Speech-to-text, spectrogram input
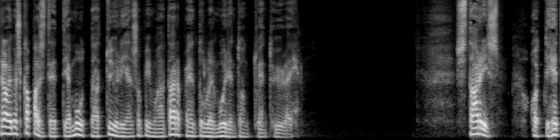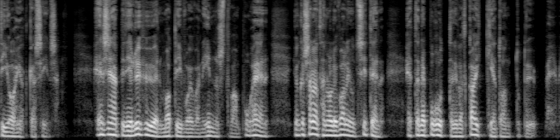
Hän oli myös kapasiteettia muuttaa tyyliään sopimaan tarpeen tullen muiden tonttujen tyyleihin. Staris otti heti ohjat käsinsä. Ensin hän piti lyhyen, motivoivan, innostavan puheen, jonka sanat hän oli valinnut siten, että ne puhuttelivat kaikkia tonttutyyppejä.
